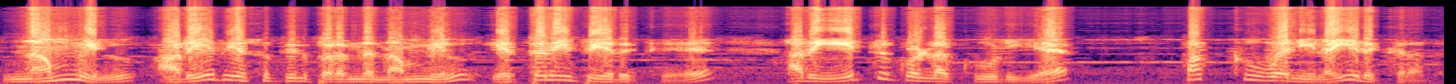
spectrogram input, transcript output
நம்மில் அதே தேசத்தில் பிறந்த நம்மில் எத்தனை பேருக்கு அதை ஏற்றுக்கொள்ளக்கூடிய பக்குவ நிலை இருக்கிறது?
